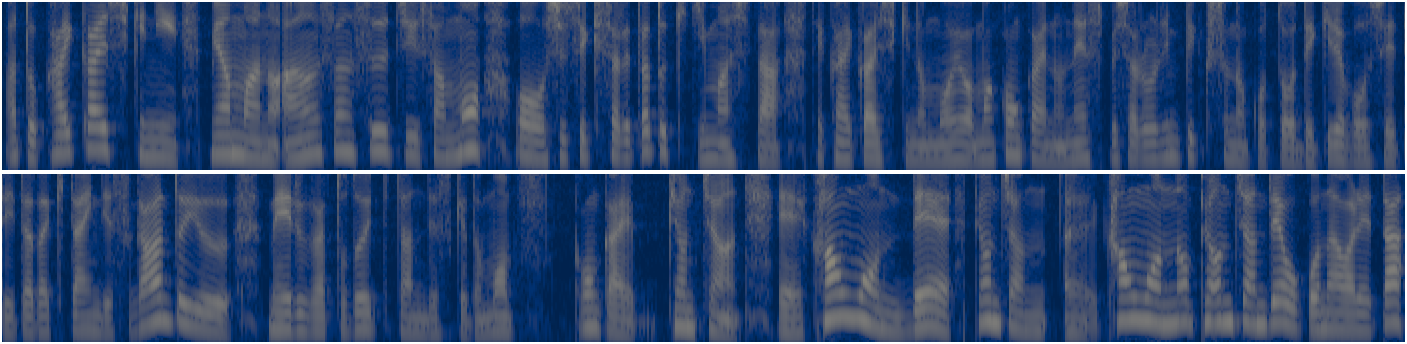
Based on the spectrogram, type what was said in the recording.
あと開会式にミャンマーのアウン・サン・スー・チーさんもお出席されたと聞きました。で開会式の模様、まあ、今回のねスペシャルオリンピックスのことをできれば教えていただきたいんですがというメールが届いてたんですけども今回ピョンチャン、えー、カンウォンでピョンチャン、えーカンウォンのピョンチャンで行われた、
